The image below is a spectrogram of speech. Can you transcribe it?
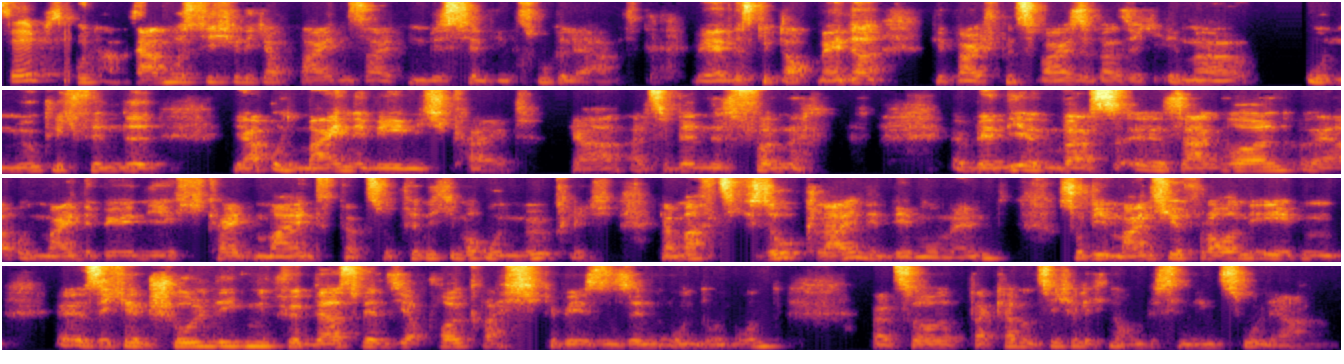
selbst. Und da muss sicherlich auf beiden Seiten ein bisschen hinzugelernt werden. Es gibt auch Männer, die beispielsweise, was ich immer unmöglich finde, ja, und meine Wenigkeit. Ja, also wenn es von wenn die irgendwas äh, sagen wollen ja, und meine Wenigkeit meint dazu, finde ich immer unmöglich. Da macht sich so klein in dem Moment, so wie manche Frauen eben äh, sich entschuldigen für das, wenn sie erfolgreich gewesen sind und, und, und. Also da kann man sicherlich noch ein bisschen hinzulernen.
